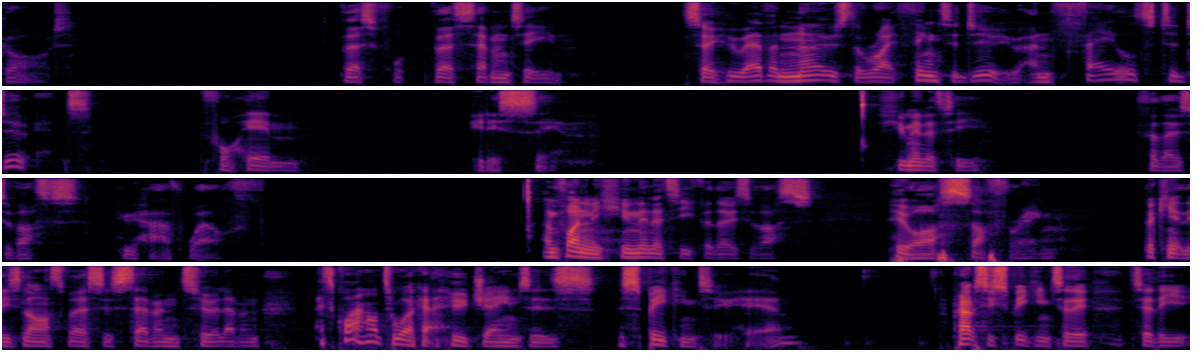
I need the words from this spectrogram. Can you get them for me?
God. Verse, four, verse 17. So whoever knows the right thing to do and fails to do it, for him it is sin. Humility for those of us who have wealth. And finally, humility for those of us who are suffering. Looking at these last verses 7 to 11, it's quite hard to work out who James is, speaking to here. Perhaps he's speaking to the, to, the,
